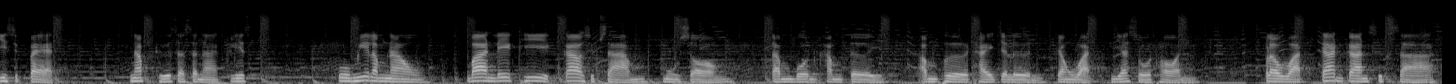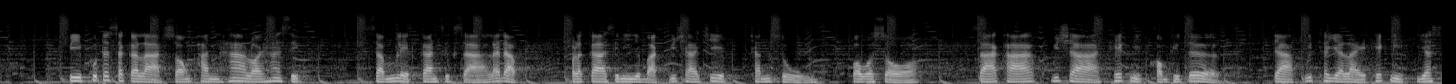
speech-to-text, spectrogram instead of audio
2528 นับถือศาสนาคริสต์ภูมิลำเนา บ้านเลขที่ 93 หมู่ 2 ตำบลคำเตย อำเภอไทยเจริญ จังหวัดยะโสธร ประวัติด้านการศึกษา ปีพุทธศักราช 2550 สำเร็จการศึกษาระดับประกาศนียบัตรวิชาชีพ ชั้นสูง ปวส สาขาวิชาเทคนิคคอมพิวเตอร์ จากวิทยาลัยเทคนิคยะโส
